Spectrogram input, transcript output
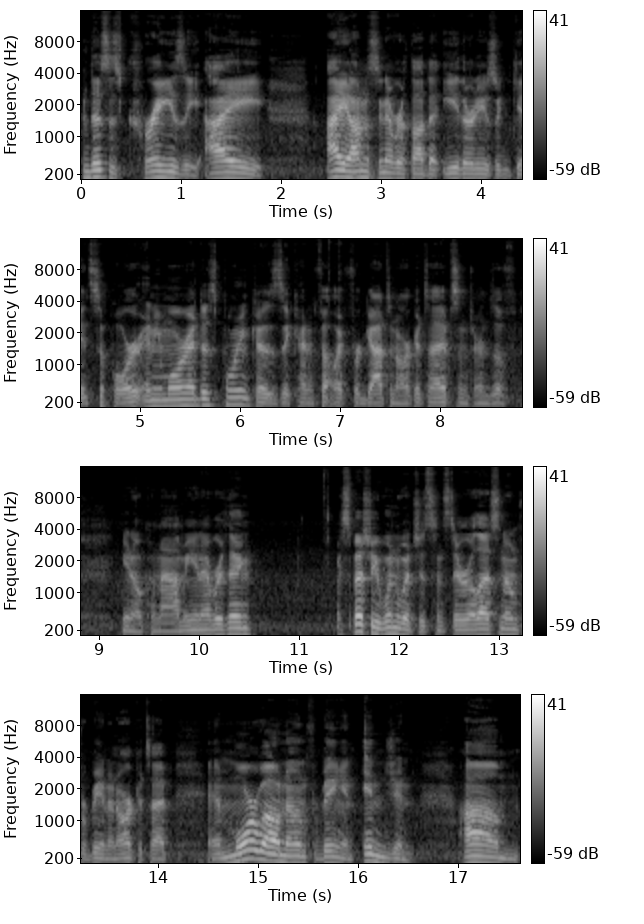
This is crazy. I I honestly never thought that either of these would get support anymore at this point because it kind of felt like forgotten archetypes in terms of, you know, Konami and everything. Especially Wind Witches since they were less known for being an archetype and more well known for being an engine. Um,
